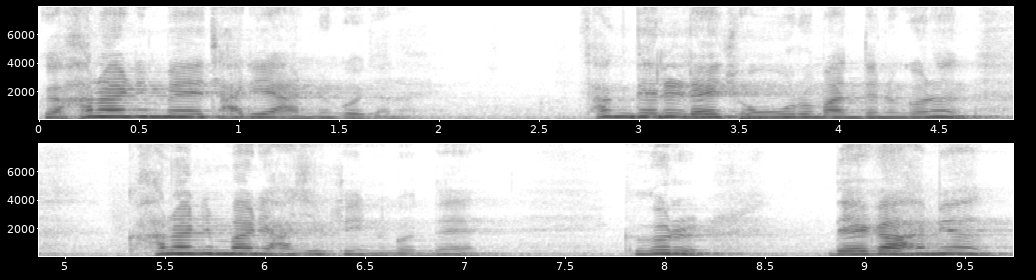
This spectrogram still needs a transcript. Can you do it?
그 하나님의 자리에 앉는 거잖아요. 상대를 내 종으로 만드는 거는 하나님만이 하실 수 있는 건데, 그거를 내가 하면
